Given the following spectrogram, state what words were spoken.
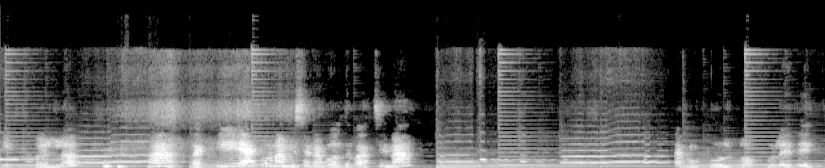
গিফট করল। হ্যাঁ তা কি এখন আমি সেটা বলতে পারছি না। এখন খুলবো, খুলে দেখব।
